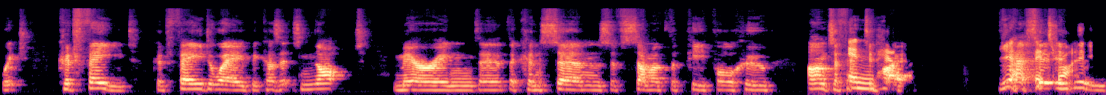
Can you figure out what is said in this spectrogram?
which could fade, could fade away because it's not mirroring the, the concerns of some of the people who aren't affected by it. Yes, it, right. indeed.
